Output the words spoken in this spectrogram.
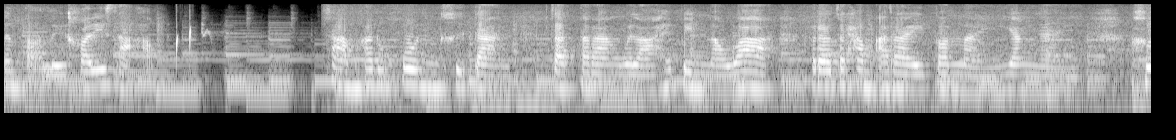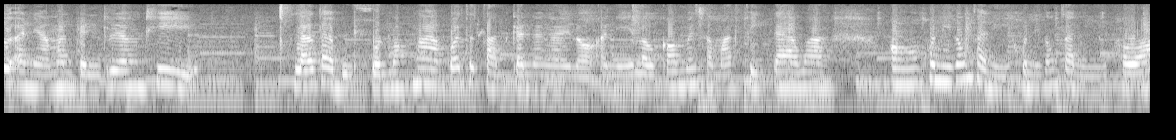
กันต่อเลยข้อที่ 3 3 ค่ะทุกคนคือการจัดตารางเวลาให้เป็นนะว่า เราจะทำอะไรตอนไหนยังไง คืออันเนี้ยมันเป็นเรื่องที่แล้วแต่บุคคลมากๆว่าจะจัดกันยังไงเนาะอันนี้เราก็ไม่สามารถฟิกได้ว่าอ๋อคนนี้ต้องจัดนี้คนนี้ต้องจัดนี้ เพราะว่า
